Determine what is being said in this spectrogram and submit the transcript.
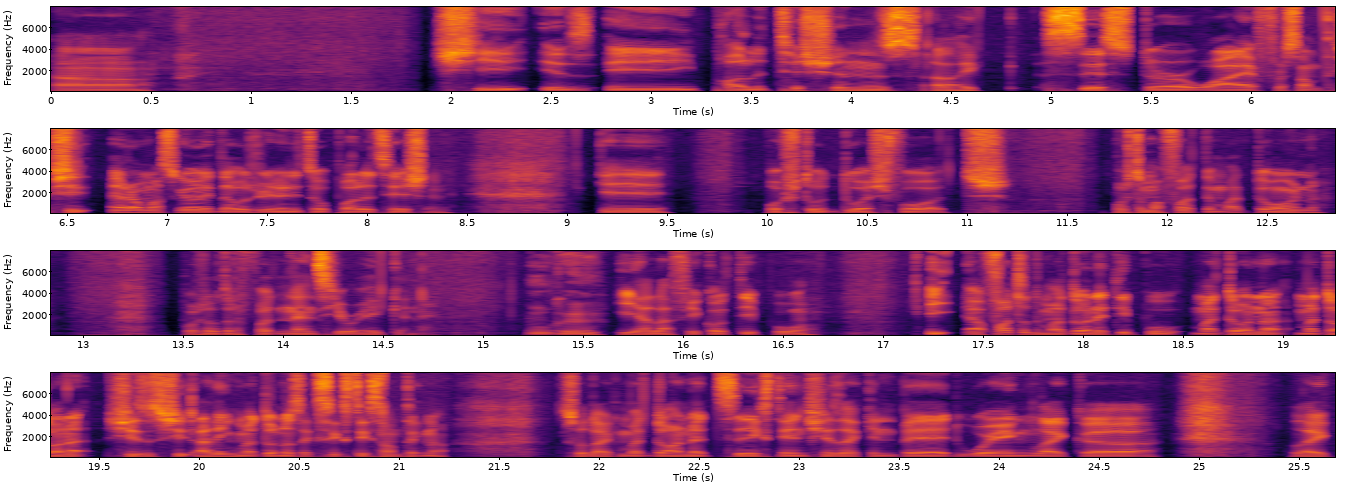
Uh, she is a politician's like sister, wife or something. She era uma senhora that was related to a politician que postou duas fotos. Postou uma foto de Madonna, postou outra foto de Nancy Reagan. Okay. E ela ficou tipo. E a foto de Madonna é tipo. Madonna. Madonna. She's. She, I think Madonna's like 60 something now. So like Madonna at 60 and she's like in bed wearing like a. Like,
